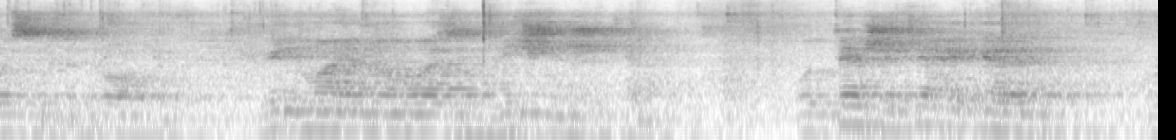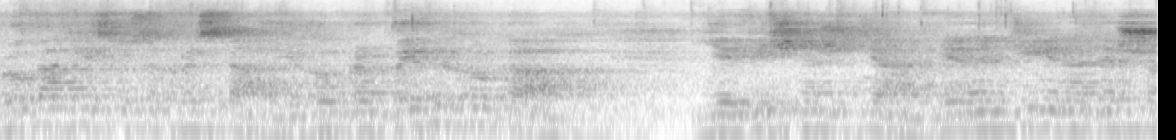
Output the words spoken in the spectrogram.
70-80 років. Він має на увазі вічне життя. От те життя, яке в руках Ісуса Христа, в Його пробитих руках є вічне життя, є надія на те, що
